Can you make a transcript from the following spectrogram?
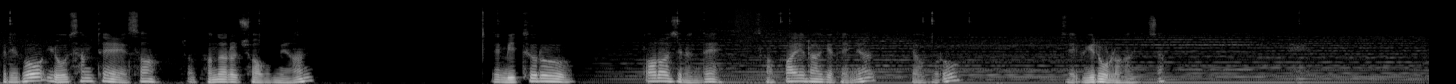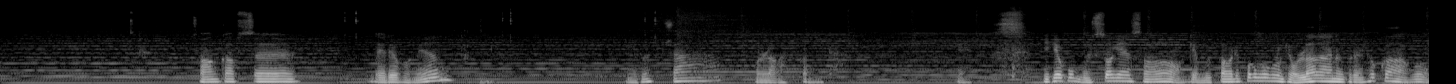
그리고 이 상태에서 좀 변화를 주어보면 밑으로 떨어지는데 파일을 하게 되면 역으로 이제 위로 올라가겠죠. 저항값을 내려보면 위로 쫙 올라갈 겁니다. 예. 이게 꼭 물속에서 물방울이 뽀글뽀글 이렇게 올라가는 그런 효과하고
